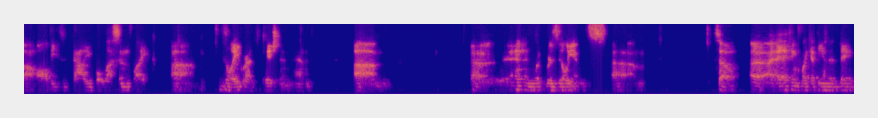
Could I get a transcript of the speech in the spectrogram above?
uh, all these valuable lessons like um, delayed gratification and um, uh, and, and, like resilience. Um, so uh, I, I, think like at the end of the day,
